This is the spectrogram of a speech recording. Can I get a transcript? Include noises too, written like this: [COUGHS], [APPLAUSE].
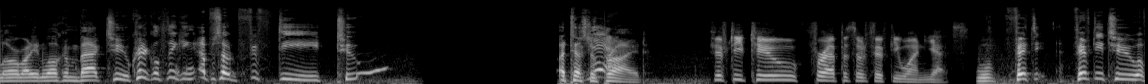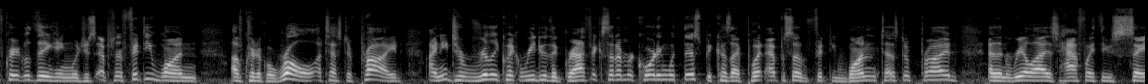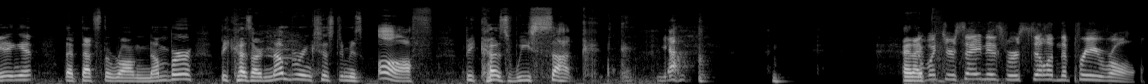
Hello, everybody, and welcome back to Critical Thinking, episode 52? A Test Yeah. of Pride. 52 for episode 51, yes. Well, 50, 52 of Critical Thinking, which is episode 51 of Critical Role, A Test of Pride. I need to really quick redo the graphics that I'm recording with this because I put episode 51, Test of Pride, and then realized halfway through saying it that that's the wrong number because our numbering system is off because we suck. Yep. [LAUGHS] And I what you're saying is we're still in the pre-roll.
